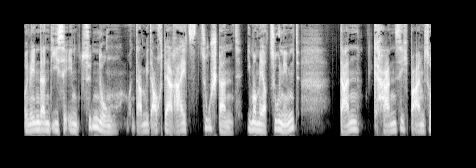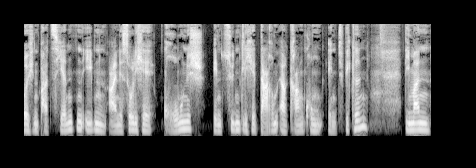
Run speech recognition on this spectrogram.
Und wenn dann diese Entzündung und damit auch der Reizzustand immer mehr zunimmt, dann kann sich bei einem solchen Patienten eben eine solche chronisch entzündliche Darmerkrankung entwickeln, die man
